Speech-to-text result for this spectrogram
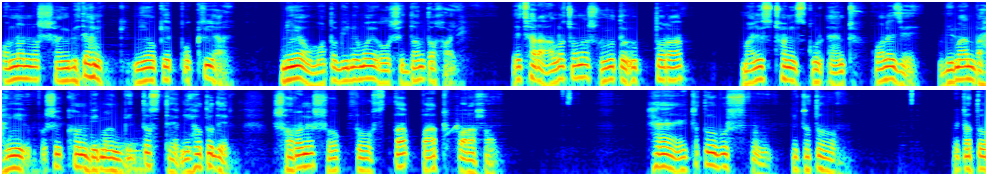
অন্যান্য সাংবিধানিক নিয়োগের প্রক্রিয়া নিয়েও মতবিনিময় ও সিদ্ধান্ত হয়। এছাড়া আলোচনা শুরুতে উত্তরার মাইলস্টন স্কুল অ্যান্ড কলেজে বিমান বাহিনীর প্রশিক্ষণ বিমান বিধ্বস্তে নিহতদের স্মরণে শোক প্রস্তাব পাঠ করা হয়। হ্যাঁ এটা তো অবশ্যই এটা তো এটা তো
